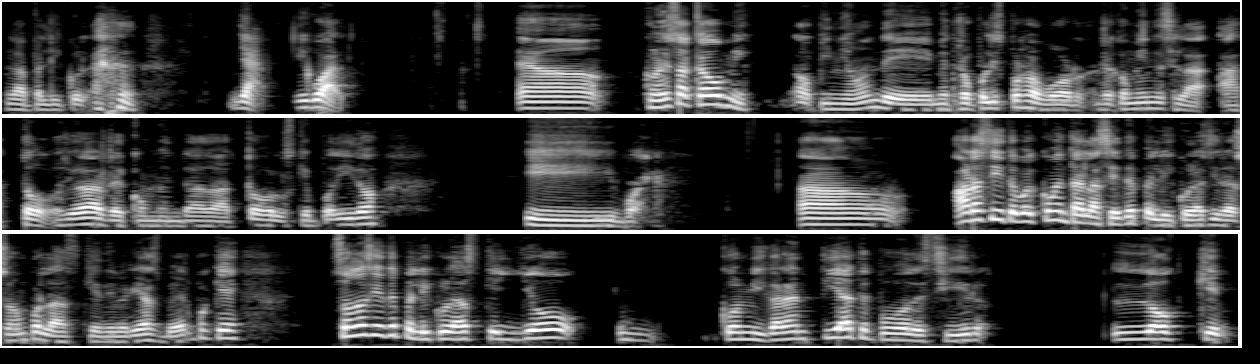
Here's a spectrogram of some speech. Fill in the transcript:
la película. ya, igual. Ah, con eso acabo mi opinión de Metrópolis. Por favor, recomiéndesela a todos. Yo la he recomendado a todos los que he podido. Y bueno. Uh, Ahora sí, te voy a comentar las siete películas y razón por las que deberías ver, porque son las siete películas que yo, mm, con mi garantía, te puedo decir lo que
